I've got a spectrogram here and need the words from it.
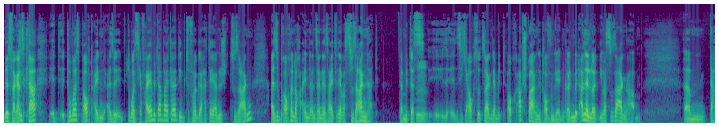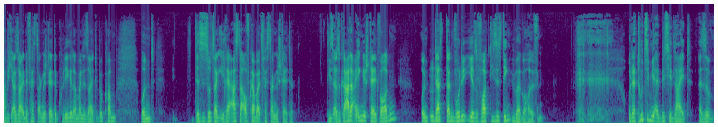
Das war ganz klar. äh, Thomas braucht einen, also Thomas ist ja freier Mitarbeiter, demzufolge hat er ja nichts zu sagen. Also braucht er noch einen an seiner Seite, der was zu sagen hat. Damit das äh, sich auch sozusagen, damit auch Absprachen getroffen werden können mit anderen Leuten, die was zu sagen haben. Ähm, da habe ich also eine festangestellte Kollegin an meine Seite bekommen und das ist sozusagen ihre erste Aufgabe als Festangestellte. Die ist also gerade eingestellt worden und das, dann wurde ihr sofort dieses Ding übergeholfen. Und da tut sie mir ein bisschen leid. Also,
